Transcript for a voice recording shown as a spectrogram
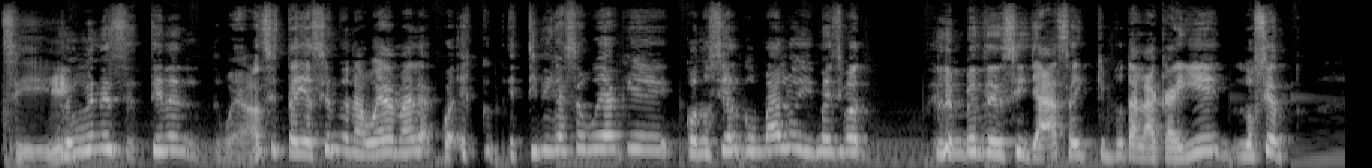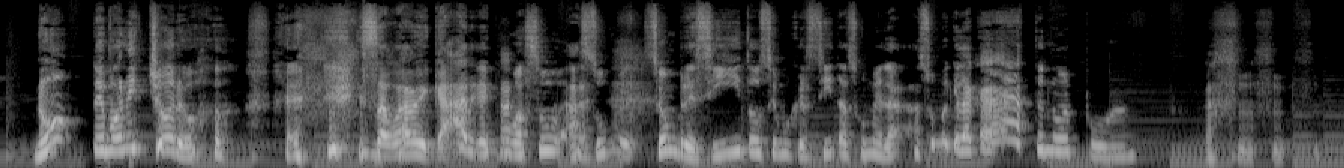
Sí. Los buenos tienen, weón, si estáis haciendo una weá mala, es, es típica esa weá que conocí algo malo y más encima, en vez de decir, ya, sabes que puta la cagué, lo siento. No, te ponís choro. esa weá me carga, es como asume, asume, sé hombrecito, sé mujercita, asume, la, asume que la cagaste, no es weón.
